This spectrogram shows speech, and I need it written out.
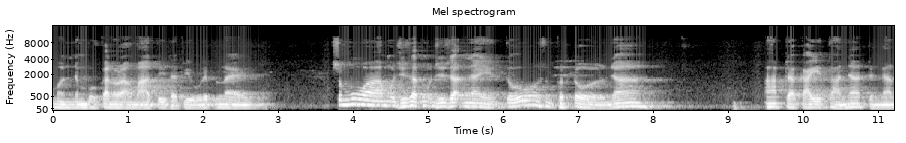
menyembuhkan orang mati jadi urip naik semua mukjizat-mukjizatnya itu sebetulnya ada kaitannya dengan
